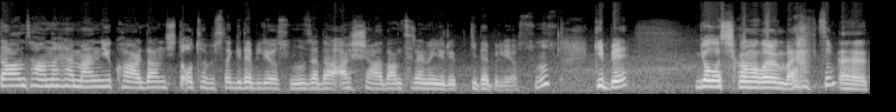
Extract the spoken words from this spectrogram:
Downtown'a hemen yukarıdan işte otobüse gidebiliyorsunuz ya da aşağıdan trene yürüyüp gidebiliyorsunuz gibi yol açıklamalarını da yaptım. Evet,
